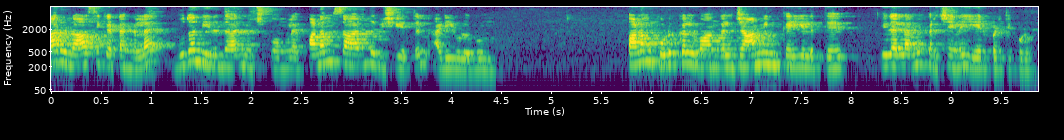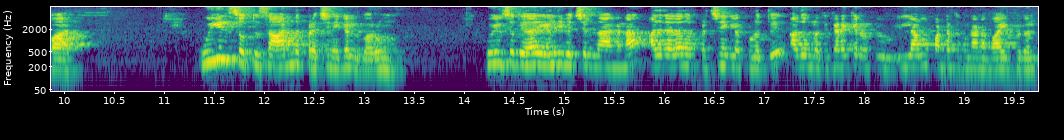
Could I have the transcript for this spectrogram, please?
ஆறு ராசி கட்டங்களில் புதன் இருந்தாருன்னு வச்சுக்கோங்களேன். பணம் சார்ந்த விஷயத்தில் அடி உழுகும் பணம் கொடுக்கல் வாங்கல் ஜாமீன் கையெழுத்து இதெல்லாமே பிரச்சனைகளை ஏற்படுத்தி கொடுப்பார். உயில் சொத்து சார்ந்த பிரச்சனைகள் வரும். உயில் சொத்து ஏதாவது எழுதி வச்சுருந்தாங்கன்னா அதில் ஏதாவது ஒரு பிரச்சனைகளை கொடுத்து அது உங்களுக்கு கிடைக்கிறதுக்கு இல்லாமல் பண்ணுறதுக்கு உண்டான வாய்ப்புகள்.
